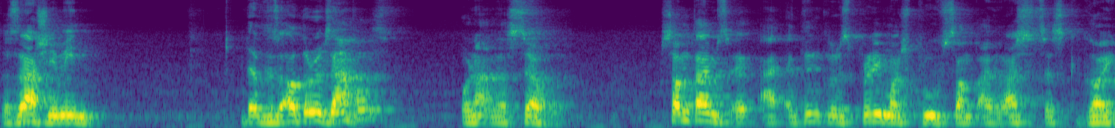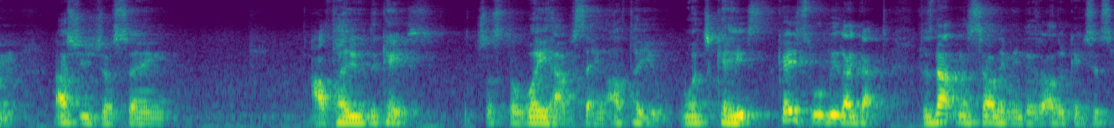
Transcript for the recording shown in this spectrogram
does Rashi mean that there's other examples or not necessarily? Sometimes, I, I think there's pretty much proof, sometimes Rashi says Kagoin, Rashi is just saying, I'll tell you the case. It's just a way of saying, I'll tell you which case. The case will be like that. Does not necessarily mean there's other cases.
